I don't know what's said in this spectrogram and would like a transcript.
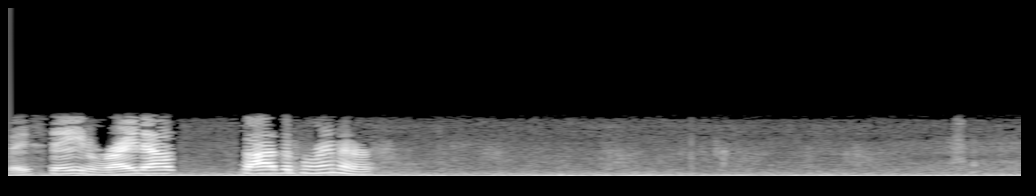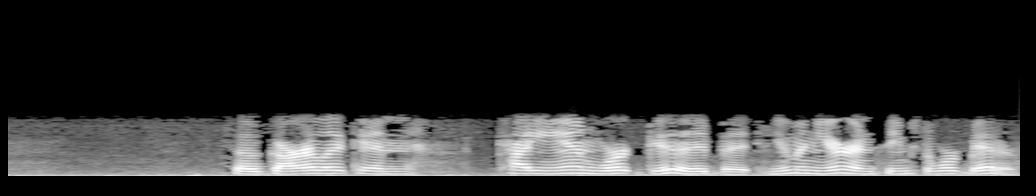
They stayed right outside the perimeter. So garlic and cayenne work good, but human urine seems to work better.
